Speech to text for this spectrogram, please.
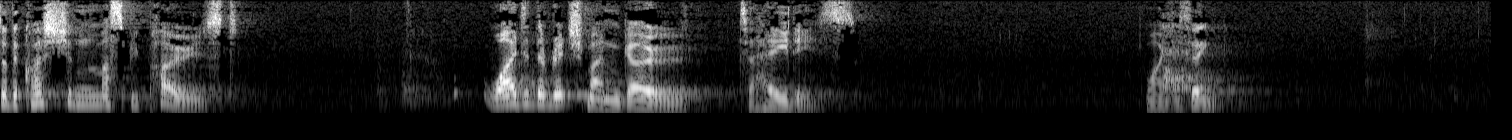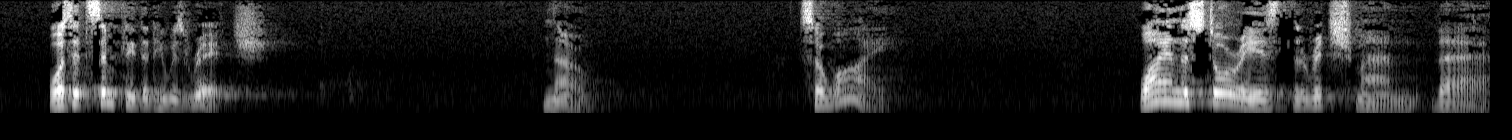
So the question must be posed why did the rich man go to Hades? Why do you think? Was it simply that he was rich? No. So why? Why in the story is the rich man there?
